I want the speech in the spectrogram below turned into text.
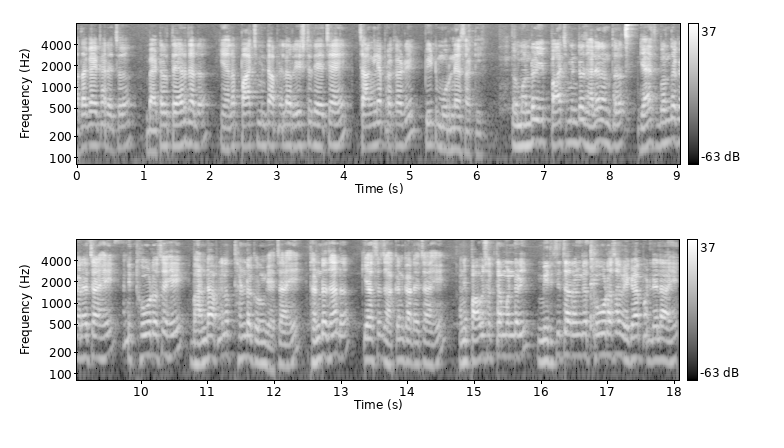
आता काय करायचं? बॅटर तयार झालं की ह्याला पाच मिनटं आपल्याला रेस्ट द्यायचे आहे. चांगल्या प्रकारे पीठ मुरण्यासाठी. तर मंडळी पाच मिनटं झाल्यानंतर गॅस बंद करायचा आहे आणि थोडंसं हे भांडं आपल्याला थंड करून घ्यायचं आहे. थंड झालं की असं झाकण काढायचं आहे. आणि पाहू शकता मंडळी मिरचीचा रंग थोडासा वेगळा पडलेला आहे.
